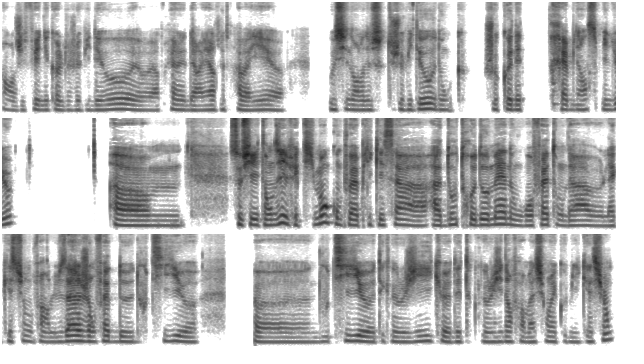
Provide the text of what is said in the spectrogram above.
enfin, j'ai fait une école de jeux vidéo et, euh, après derrière j'ai travaillé euh, aussi dans l'industrie du jeu vidéo donc je connais très bien ce milieu. Euh, ceci étant dit, effectivement, qu'on peut appliquer ça à, à d'autres domaines où en fait on a la question, enfin l'usage en fait d'outils, euh, d'outils technologiques, des technologies d'information et communication.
